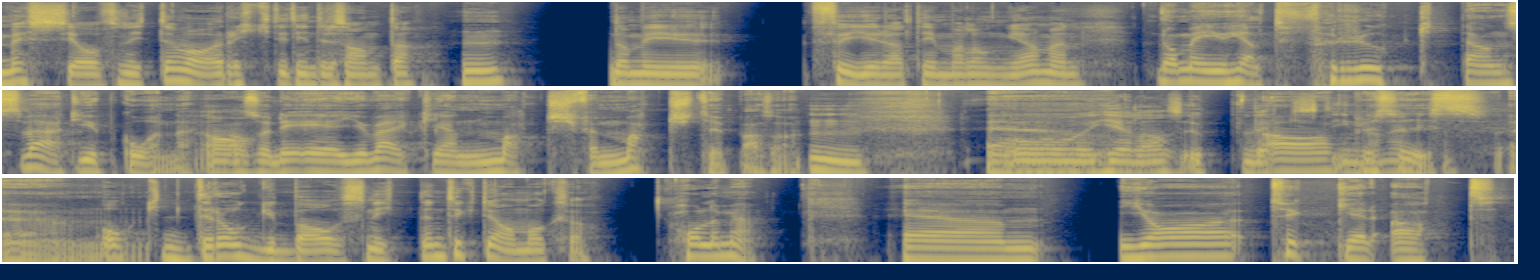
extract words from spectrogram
Messi-avsnitten var riktigt intressanta. Mm. De är ju fyra timmar långa, men De är ju helt fruktansvärt djupgående. Ja. Alltså, det är ju verkligen match för match. typ alltså. mm. Eh, och hela hans uppväxt Ja, innan det, liksom. precis. Ehm, Och Drogba-avsnitten tyckte jag om också. Håller med. Ehm, jag tycker att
